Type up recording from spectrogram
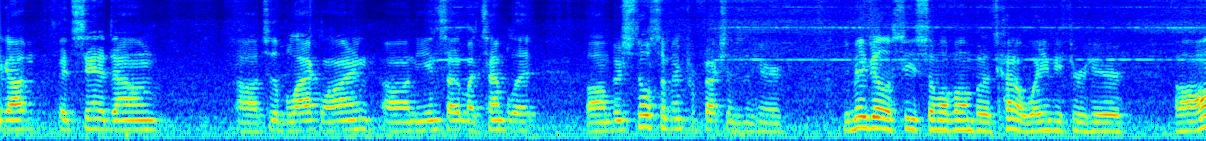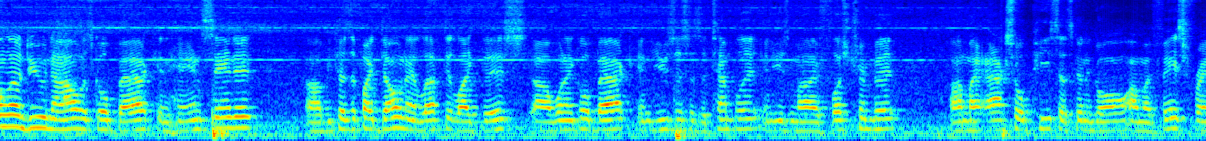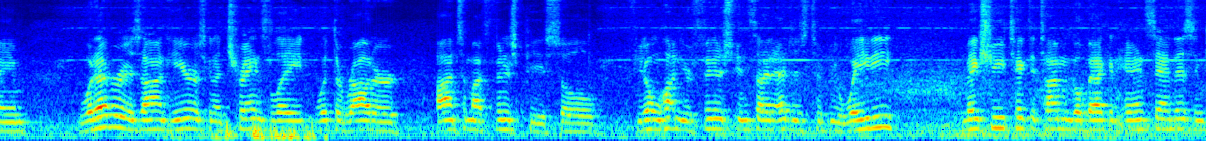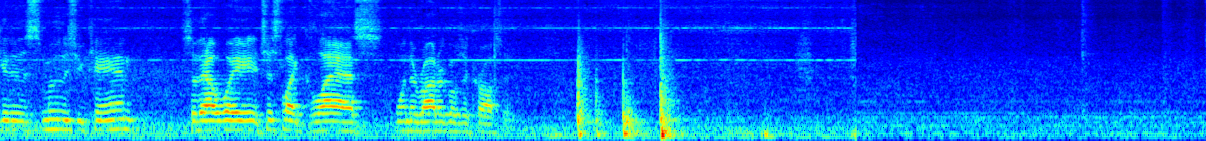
got it sanded down uh, to the black line on the inside of my template, um, there's still some imperfections in here. You may be able to see some of them, but it's kind of wavy through here. Uh, all I'm gonna do now is go back and hand sand it uh, because if I don't, I left it like this. Uh, when I go back and use this as a template and use my flush trim bit on my actual piece that's gonna go on my face frame, whatever is on here is gonna translate with the router onto my finished piece. So if you don't want your finished inside edges to be weighty, make sure you take the time and go back and hand sand this and get it as smooth as you can. So that way it's just like glass when the router goes across it.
